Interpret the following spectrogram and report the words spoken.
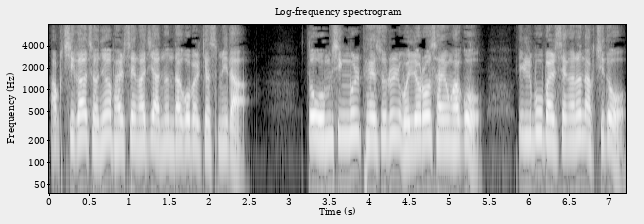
악취가 전혀 발생하지 않는다고 밝혔습니다. 또 음식물 폐수를 원료로 사용하고 일부 발생하는 악취도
